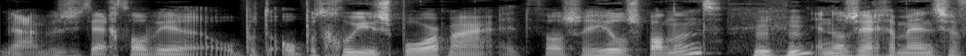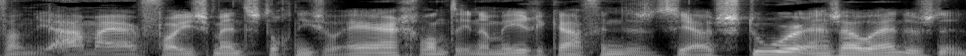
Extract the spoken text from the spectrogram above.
ja, we zitten echt alweer op het, op het goede spoor, maar het was heel spannend. Mm -hmm. En dan zeggen mensen van, ja, maar faillissement is toch niet zo erg, want in Amerika vinden ze het juist stoer en zo. Hè? Dus de,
